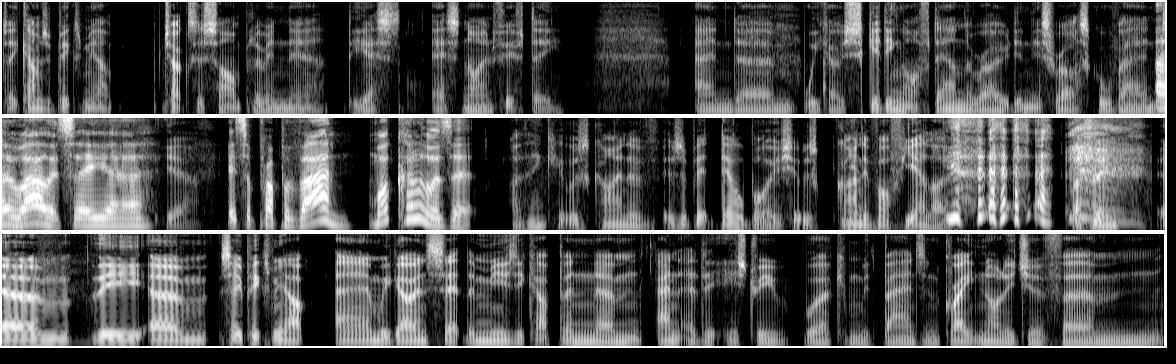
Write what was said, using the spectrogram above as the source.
so he comes and picks me up chucks a sampler in there the s s950 and um, we go skidding off down the road in this rascal van. Oh wow, it's a uh, yeah. it's a proper van. What colour was it? I think it was kind of it was a bit Del Boyish. It was kind of off yellow. I think um, the um, so he picks me up and we go and set the music up and um, and had history working with bands and great knowledge of um,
